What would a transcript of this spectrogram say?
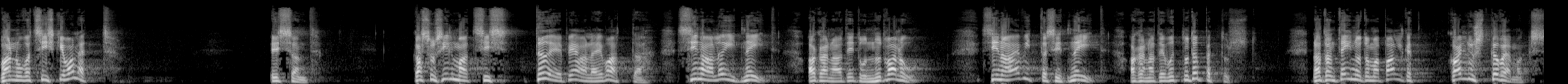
vannuvad siiski valet. issand, kas su silmad siis tõe peale ei vaata, sina lõid neid aga nad ei tundnud valu. sina hävitasid neid, aga nad ei võtnud õpetust. Nad on teinud oma palget kaljust kõvemaks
